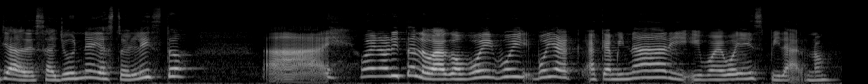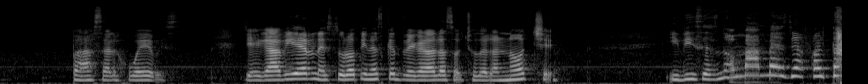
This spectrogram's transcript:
ya desayuné, ya estoy listo. Ay, bueno, ahorita lo hago, voy, voy, voy a, caminar y, y, me voy a inspirar, ¿no? Pasa el jueves. Llega viernes, tú lo tienes que entregar a las 8 de la noche. Y dices, no mames, ya faltan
